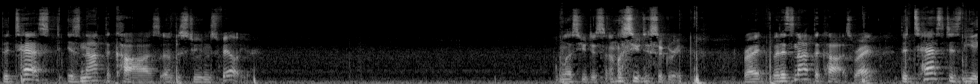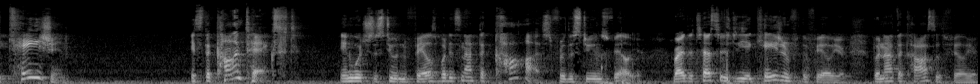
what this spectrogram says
the test is not the cause of the student's failure. Unless you, dis- unless you disagree, right? But it's not the cause, right? The test is the occasion, it's the context in which the student fails, but it's not the cause for the student's failure. Right? The test is the occasion for the failure, but not the cause of the failure.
